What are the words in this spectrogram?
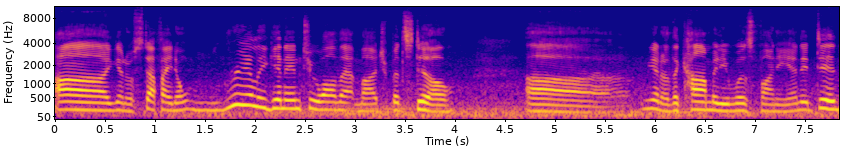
uh, you know, stuff I don't really get into all that much, but still, uh, you know, the comedy was funny and it did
